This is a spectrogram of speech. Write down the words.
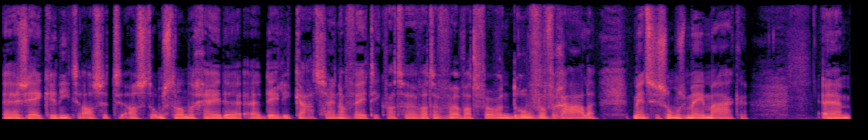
Uh, zeker niet als, het, als de omstandigheden uh, delicaat zijn. Of weet ik wat, wat, wat voor een droeve verhalen mensen soms meemaken. Um,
